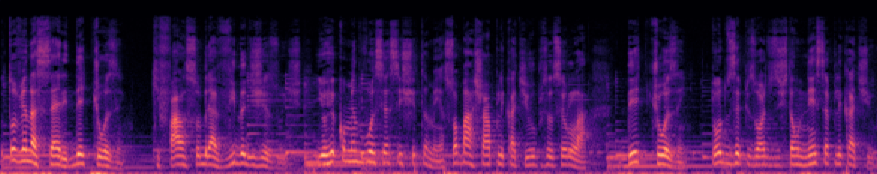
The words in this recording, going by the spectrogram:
Eu tô vendo a série The Chosen, que fala sobre a vida de Jesus. E eu recomendo você assistir também. É só baixar o aplicativo para o seu celular. The Chosen. Todos os episódios estão nesse aplicativo.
